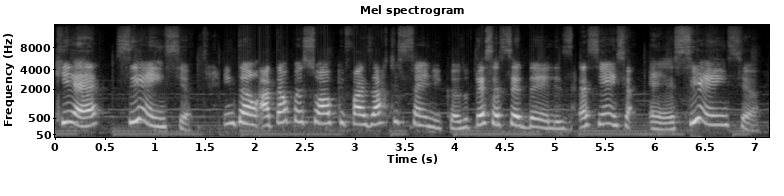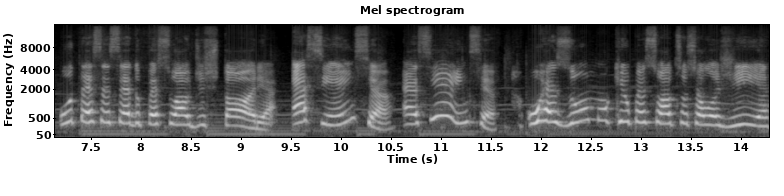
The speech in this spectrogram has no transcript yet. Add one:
que é ciência. Então, até o pessoal que faz artes cênicas, o TCC deles é ciência? É ciência. O TCC do pessoal de história é ciência? É ciência. O resumo que o pessoal de sociologia,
